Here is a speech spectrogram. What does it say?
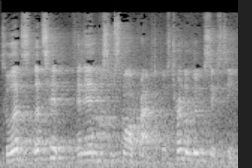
So let's let's hit and end with some small practicals. Turn to Luke 16.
